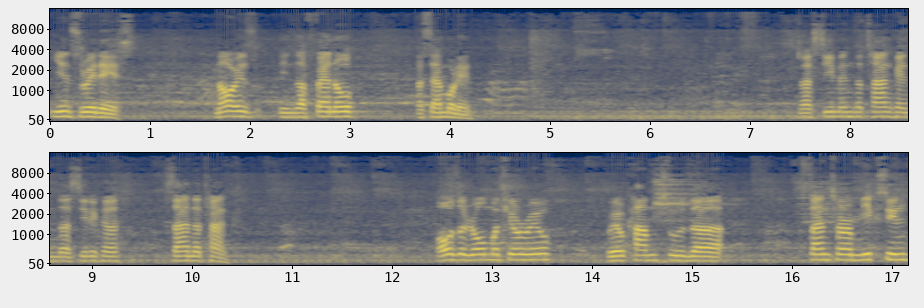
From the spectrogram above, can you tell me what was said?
in three days now is in the final assembly. The cement tank and the silica sand tank. All the raw material will come to the center mixing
